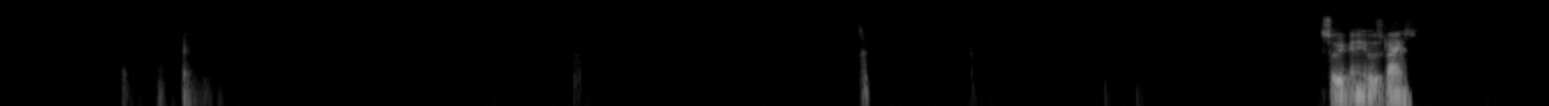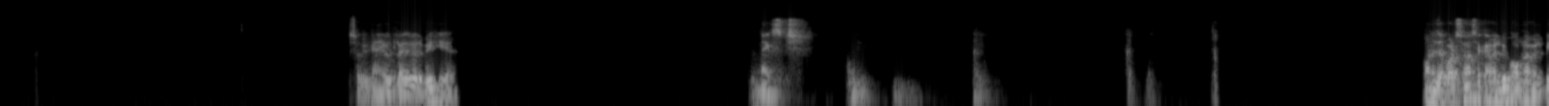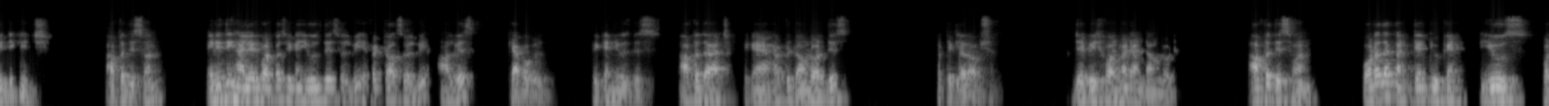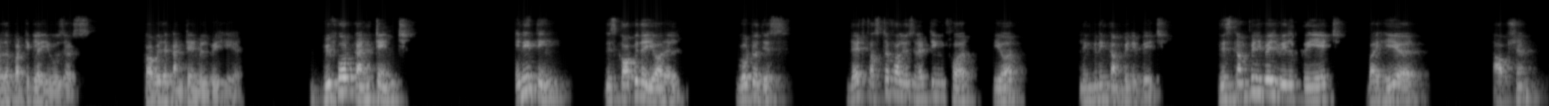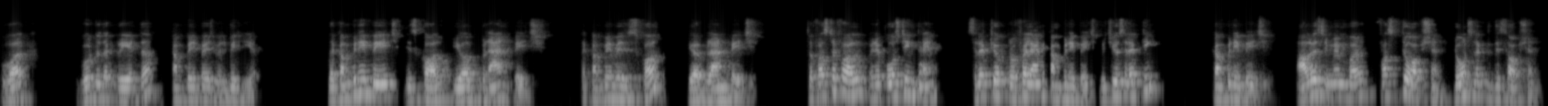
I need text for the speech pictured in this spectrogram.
So you can use lines. So you can utilize will be here. Next. One is a second will be home loan will be indicate. After this one, anything highlight purpose, we can use this will be effect also will be always capable. We can use this. After that, we can have to download this particular option. JPG format and download. After this one, what are the content you can use for the particular users? Copy the content will be here. Before content, anything, this copy the URL, go to this. That first of all, you're selecting for your LinkedIn company page. This company page will create by here option work. Go to the create the company page will be here. The company page is called your brand page. The company page is called your brand page. So first of all, when you're posting time, select your profile and company page, which you're selecting company page. Always remember first two option. Don't select this option.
